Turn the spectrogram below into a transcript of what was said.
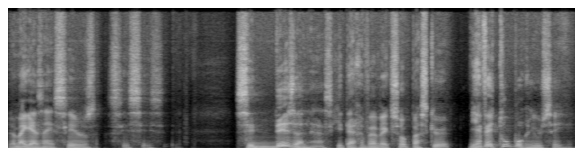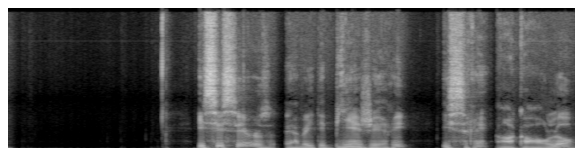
le magasin Sears, c'est désolant ce qui est arrivé avec ça parce qu'il y avait tout pour réussir. Et si Sears avait été bien géré, ils seraient encore là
